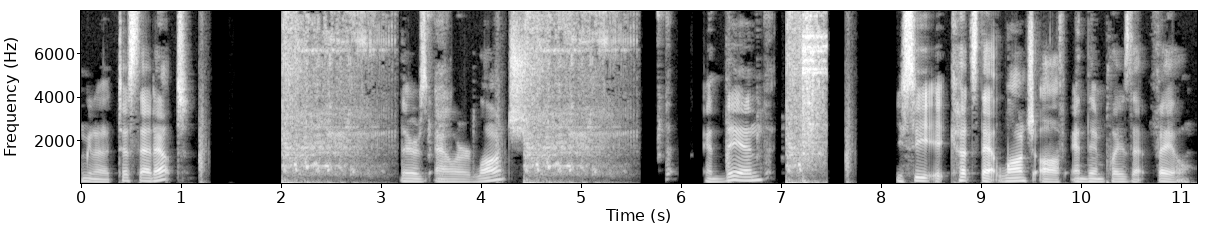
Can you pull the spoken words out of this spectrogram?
I'm going to test that out. There's our launch. And then you see it cuts that launch off and then plays that fail.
